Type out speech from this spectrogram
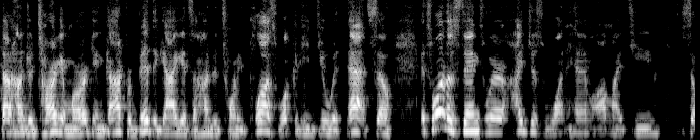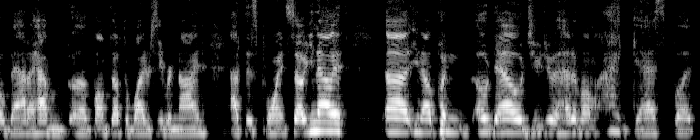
that 100 target mark. And God forbid the guy gets 120 plus. What could he do with that? So it's one of those things where I just want him on my team so bad. I have him uh, bumped up to wide receiver nine at this point. So, you know, if, uh, you know, putting Odell, Juju ahead of him, I guess, but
